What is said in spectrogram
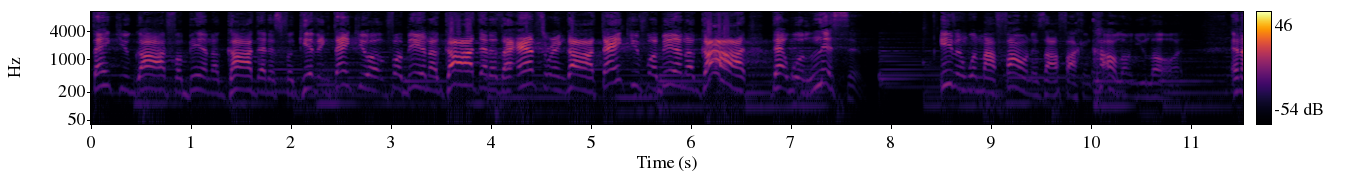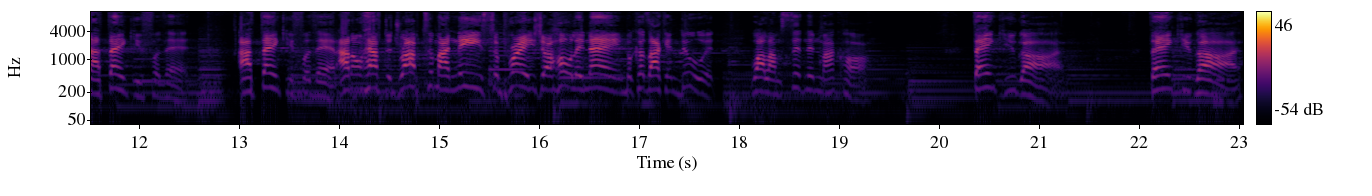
Thank you, God, for being a God that is forgiving. Thank you for being a God that is an answering God. Thank you for being a God that will listen. Even when my phone is off, I can call on you, Lord. And I thank you for that. I thank you for that. I don't have to drop to my knees to praise your holy name because I can do it while I'm sitting in my car. Thank you, God. Thank you, God.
